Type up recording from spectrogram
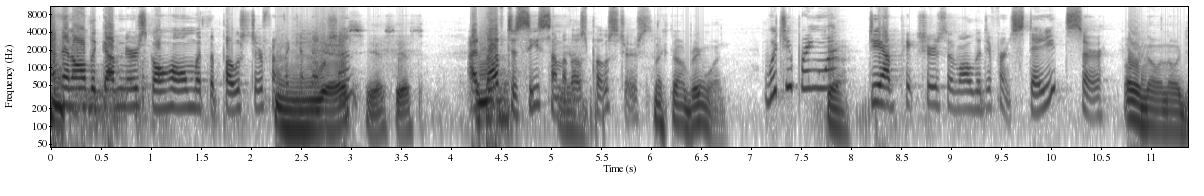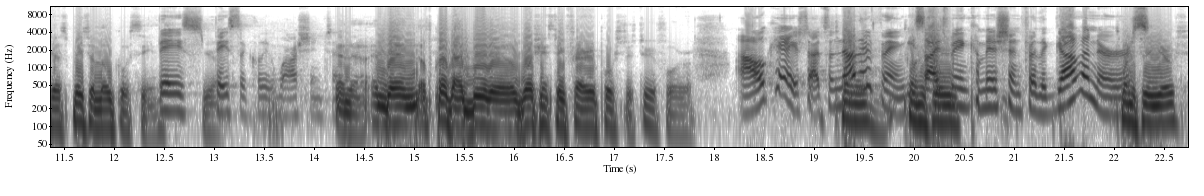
And then all the governors go home with the poster from the mm, convention. Yes, yes, yes. I'd love to see some of those posters. Next time, bring one. Would you bring one? Yeah. Do you have pictures of all the different states or Oh no, no, just basically local scene. base Yeah. basically Washington? And, uh, and then, of course, I do the uh, Washington State Ferry posters too for ah, Okay, so that's another 20 thing. Besides being commissioned for the governors, 23 years.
